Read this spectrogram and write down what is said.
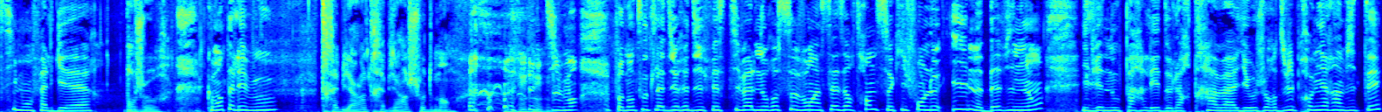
Simon Falguer. Bonjour. Comment allez-vous? Très bien, très bien, chaudement. Effectivement, pendant toute la durée du festival, nous recevons à 16h30 ceux qui font le IN d'Avignon. Ils viennent nous parler de leur travail. Et aujourd'hui, premier invité,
